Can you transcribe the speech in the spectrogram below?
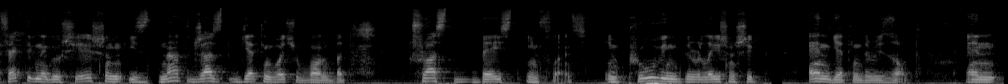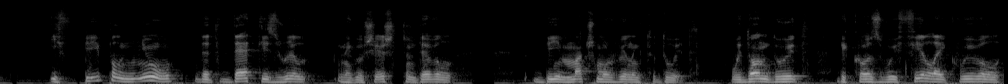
effective negotiation is not just getting what you want but trust based influence improving the relationship and getting the result and if people knew that that is real negotiation, they will be much more willing to do it. We don't do it because we feel like we will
